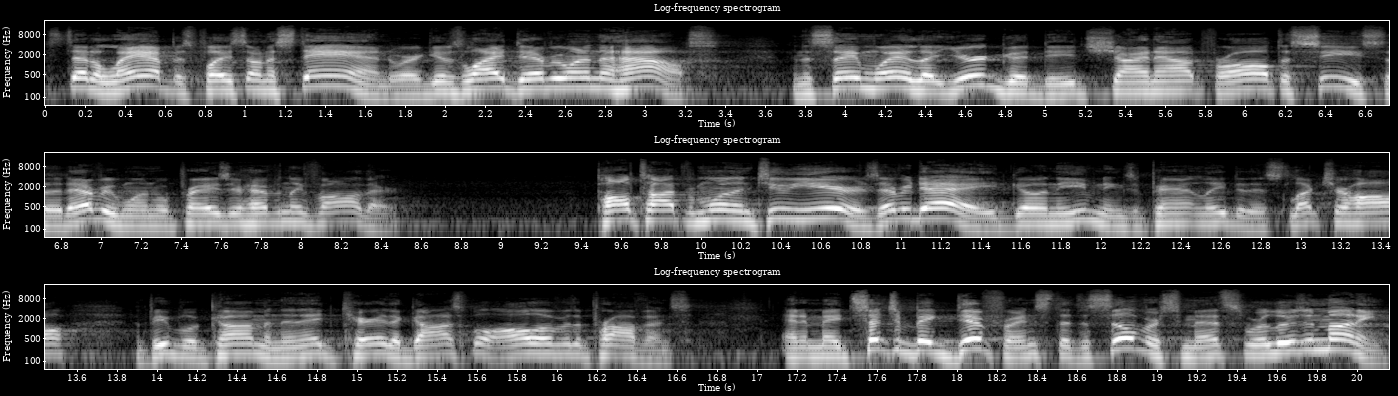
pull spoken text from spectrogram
Instead, a lamp is placed on a stand where it gives light to everyone in the house. In the same way, let your good deeds shine out for all to see so that everyone will praise your heavenly Father. Paul taught for more than two years every day. He'd go in the evenings, apparently, to this lecture hall, and people would come, and then they'd carry the gospel all over the province. And it made such a big difference that the silversmiths were losing money.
